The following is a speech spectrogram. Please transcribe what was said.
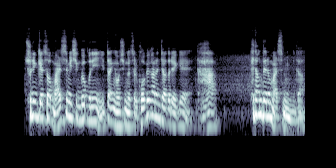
주님께서 말씀이신 그분이 이 땅에 오신 것을 고백하는 자들에게 다 해당되는 말씀입니다.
